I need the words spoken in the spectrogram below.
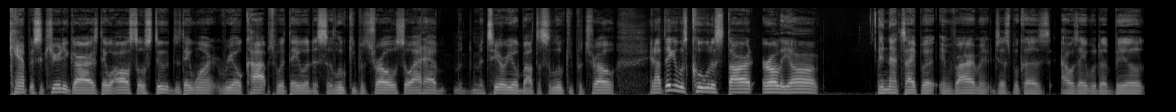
campus security guards. They were also students. They weren't real cops, but they were the Saluki Patrol. So I'd have material about the Saluki Patrol, and I think it was cool to start early on in that type of environment just because I was able to build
